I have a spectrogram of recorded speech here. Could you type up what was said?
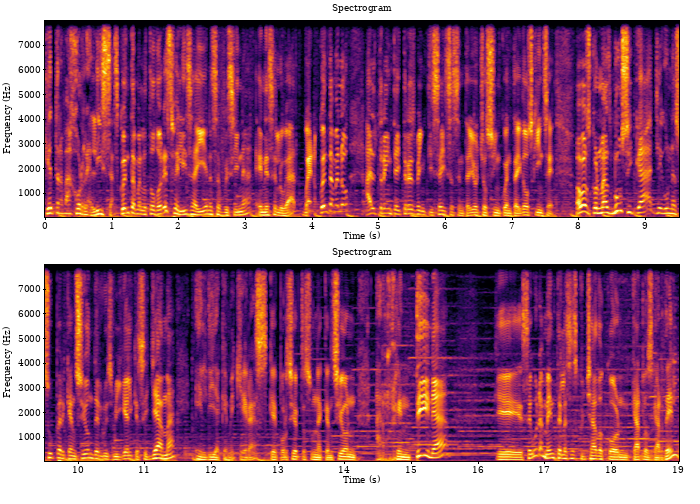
¿Qué trabajo realizas? Cuéntamelo todo. ¿Eres feliz ahí en esa oficina, en ese lugar? Bueno, cuéntamelo al 33 26 68 52 15. Vamos con más música. Llega una super canción de Luis Miguel que se llama El día que me quieras, que por cierto es una canción argentina que seguramente la has escuchado con Carlos Gardel,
